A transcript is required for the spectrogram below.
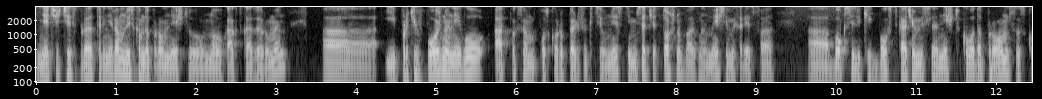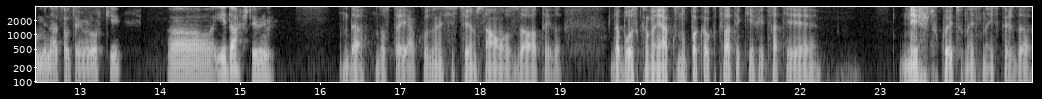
Не, че ще спра да тренирам, но искам да пробвам нещо ново, както каза Румен. А, и противоположно на него, аз пък съм по-скоро перфекционист и мисля, че точно пак на мен ще ми харесва а, бокс или кикбокс, така че мисля нещо такова да пробвам с комбинация от тренировки. А, и да, ще видим. Да, доста яко, да не си стоим само в залата и да, да блъскаме яко, но пък ако това те кефи, това ти е нещо, което наистина искаш да,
